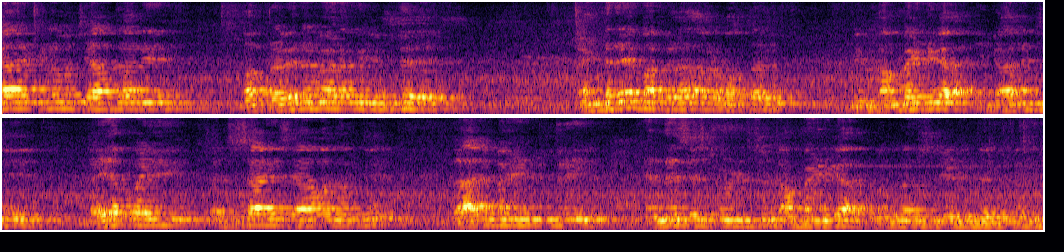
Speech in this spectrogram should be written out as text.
కార్యక్రమం చేద్దామని మా ప్రవీణ మేడం చెప్తే వెంటనే మా పిల్లలు అక్కడ వస్తారు. మీరు కంబైన్డ్గా ఈ నుంచి టైఅప్ అయ్యి సత్యసాయి సేవలు ఉంది. రాజమహేంద్రి ఎన్ఎస్ఎస్ స్టూడెంట్స్ కంబైన్డ్గా ప్రోగ్రామ్స్ చేయడం జరుగుతుంది.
